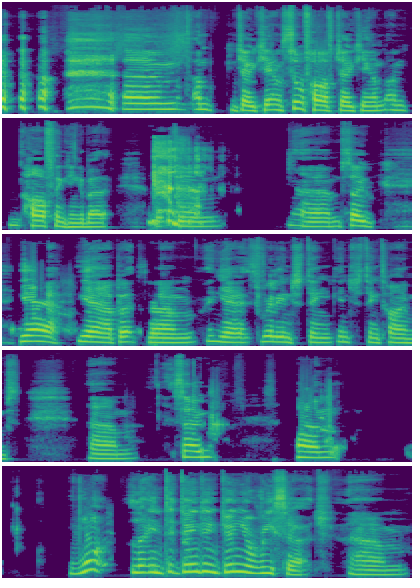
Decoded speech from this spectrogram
um, I'm joking. I'm sort of half joking. I'm, I'm half thinking about it. But, um, um, so yeah, yeah, but um, yeah, it's really interesting, interesting times. Um, so, um, what in doing doing doing your research? Um,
